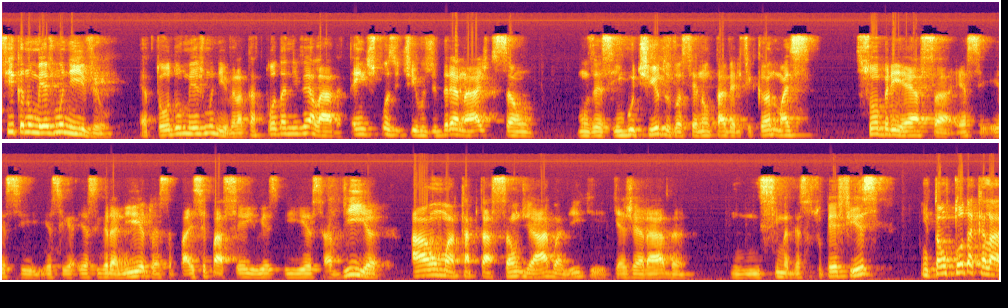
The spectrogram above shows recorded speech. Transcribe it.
fica no mesmo nível. É todo o mesmo nível, ela está toda nivelada. Tem dispositivos de drenagem que são, vamos dizer assim, embutidos, você não está verificando, mas sobre essa, esse, esse, esse, esse granito, essa, esse passeio e essa via, há uma captação de água ali que, que é gerada em cima dessa superfície. Então, todo aquela,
